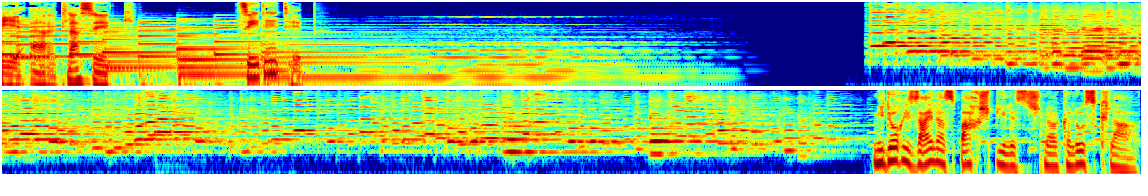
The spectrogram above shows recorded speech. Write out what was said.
BR Klassik CD-Tipp Midori Seilers Bachspiel ist schnörkellos klar.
